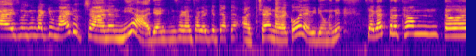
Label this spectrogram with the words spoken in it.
Guys welcome back to my tube channel मी आर्य आणि तुम्ही सगळ्यांचं स्वागत करते आपल्या आजच्या नव्या कोऱ्या व्हिडिओमध्ये. सगळ्यात प्रथम तर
